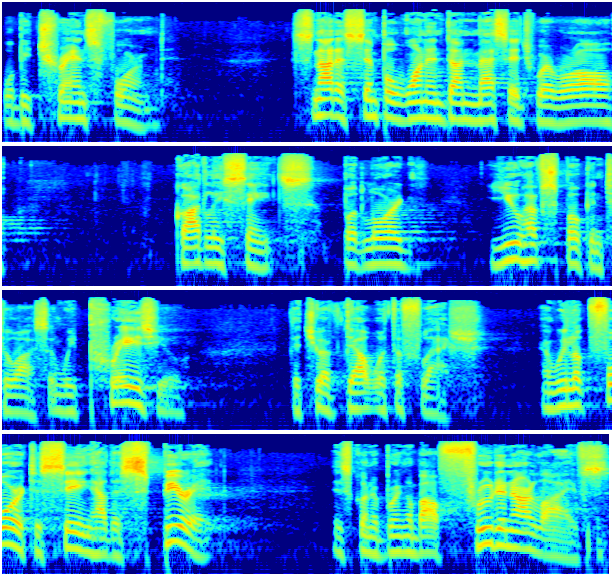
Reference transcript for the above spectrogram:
will be transformed. It's not a simple one and done message where we're all godly saints, but Lord, you have spoken to us, and we praise you that you have dealt with the flesh. And we look forward to seeing how the Spirit is going to bring about fruit in our lives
